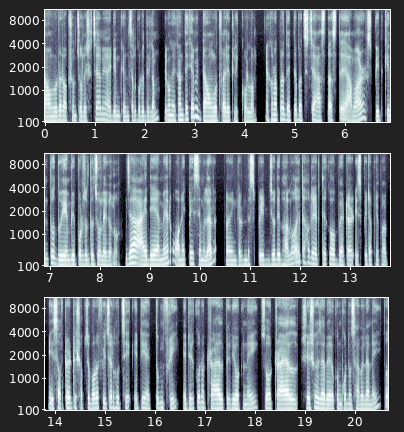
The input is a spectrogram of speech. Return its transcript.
ডাউনলোডের অপশন চলে এসেছে। আমি IDM ক্যান্সেল করে দিলাম এবং এখান থেকে আমি ডাউনলোড ফাইলে ক্লিক করলাম। এখন আপনারা দেখতে পাচ্ছেন যে আস্তে, আস্তে আমার স্পিড কিন্তু দুই এমবি পর্যন্ত চলে গেল। যা আইডিএম এর অনেকটাই সিমিলার। আপনার ইন্টারনেট স্পিড যদি ভালো হয় তাহলে এর থেকেও বেটার স্পিড আপনি পাবেন। এই সফটওয়্যারটির সবচেয়ে বড় ফিচার হচ্ছে এটি একদম ফ্রি। এটির কোনো ট্রায়াল পিরিয়ড নেই। সো ট্রায়াল শেষ হয়ে যাবে এরকম কোনো ঝামেলা নেই। তো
